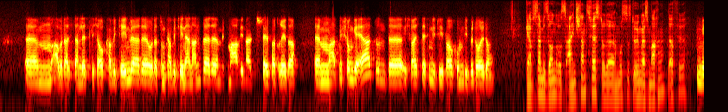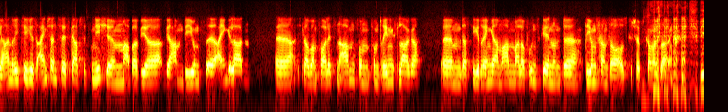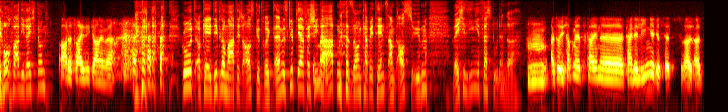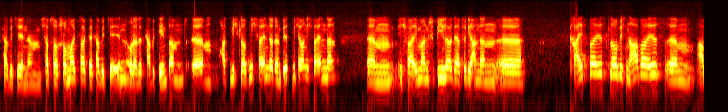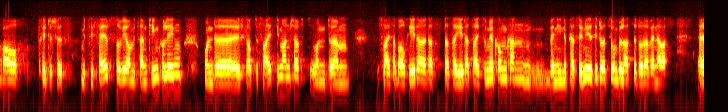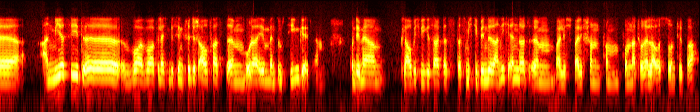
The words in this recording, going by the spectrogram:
Ähm, aber dass ich dann letztlich auch Kapitän werde oder zum Kapitän ernannt werde mit Marvin als Stellvertreter, ähm, hat mich schon geehrt und äh, ich weiß definitiv auch um die Bedeutung. Gab es da ein besonderes Einstandsfest oder musstest du irgendwas machen dafür? Ja, ein richtiges Einstandsfest gab es jetzt nicht, ähm, aber wir, wir haben die Jungs äh, eingeladen, äh, ich glaube am vorletzten Abend vom, vom Trainingslager, ähm, dass die Getränke am Abend mal auf uns gehen und äh, die Jungs haben es auch ausgeschöpft, kann man sagen. Wie hoch war die Rechnung? Ah, das weiß ich gar nicht mehr. Gut, okay, diplomatisch ausgedrückt. Ähm, es gibt ja verschiedene Genau. Arten, so ein Kapitänsamt auszuüben. Welche Linie fährst du denn da? Mm, Also ich habe mir jetzt keine, keine Linie gesetzt al- als Kapitän. Ähm, Ich habe es auch schon mal gesagt, der Kapitän oder das Kapitänsamt ähm, hat mich, glaube ich, nicht verändert und wird mich auch nicht verändern. Ähm, ich war immer ein Spieler, der für die anderen äh, greifbar ist, glaube ich, nahbar ist, ähm, aber auch kritisch ist. mit sich selbst sowie auch mit seinem Teamkollegen. Und äh, ich glaube, das weiß die Mannschaft und ähm, es weiß aber auch jeder, dass, dass er jederzeit zu mir kommen kann, wenn ihn eine persönliche Situation belastet oder wenn er was äh, an mir sieht, äh, wo, er, wo er vielleicht ein bisschen kritisch auffasst ähm, oder eben wenn es ums Team geht. Ähm, von dem her glaube ich, wie gesagt, dass, dass mich die Binde da nicht ändert, ähm, weil ich, weil ich schon vom, vom Naturell aus so ein Typ war.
